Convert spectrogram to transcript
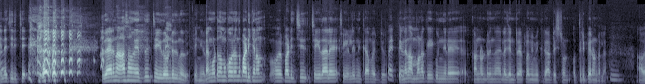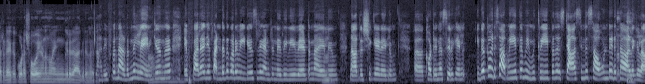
എന്നെ ചിരിച്ചേ. ഇതായിരുന്നു ആ സമയത്ത് ചെയ്തുകൊണ്ടിരുന്നത്. പിന്നീട് അങ്ങോട്ട് നമുക്ക് ഓരോന്ന് പഠിക്കണം. പഠിച്ച് ചെയ്താലേ ഫീൽഡിൽ നിൽക്കാൻ പറ്റൂ. പിന്നെ നമ്മളൊക്കെ ഈ കുഞ്ഞിലെ കണ്ടോണ്ടിരുന്ന ലെജൻഡറി ആയിട്ടുള്ള മിമിക്രി ആർട്ടിസ്റ്റ് ഒത്തിരി പേരുണ്ടല്ലോ. അവരുടെയൊക്കെ കൂടെ ഷോ ചെയ്യണമെന്ന് ഭയങ്കര ഒരു ആഗ്രഹമായിരുന്നു അതിപ്പോ നടന്നില്ല? എനിക്ക് എ- പല ഞാൻ പണ്ടത്തെ കുറെ വീഡിയോസിൽ കണ്ടിട്ടുണ്ട്. ദിലീപേട്ടനായാലും നാദർഷിക്കയായാലും കൊട്ടന നസീർക്കയായാലും ഇതൊക്കെ ഒരു സമയത്ത് മിമിക്രി ഇപ്പൊ സ്റ്റാർസിന്റെ സൗണ്ട് എടുത്ത ആളുകളാ.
